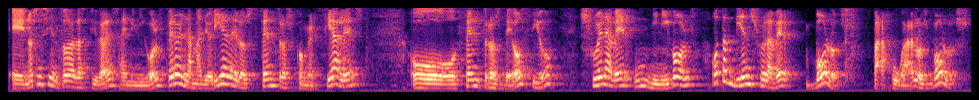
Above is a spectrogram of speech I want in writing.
Eh, no sé si en todas las ciudades hay minigolf, pero en la mayoría de los centros comerciales o centros de ocio suele haber un minigolf o también suele haber bolos para jugar los bolos,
